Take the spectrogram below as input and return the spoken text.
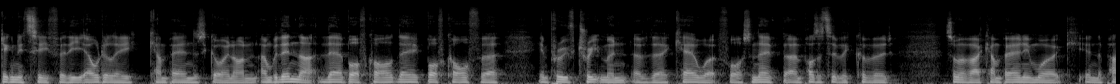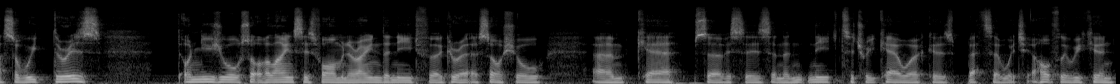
dignity for the elderly campaigns going on, and within that, they both call they both call for improved treatment of the care workforce, and they've um, positively covered some of our campaigning work in the past. So we there is unusual sort of alliances forming around the need for greater social um, care services and the need to treat care workers better, which hopefully we can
